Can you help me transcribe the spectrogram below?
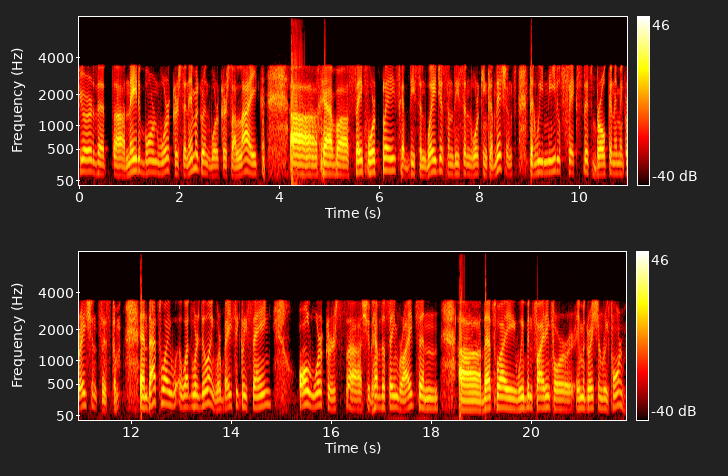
sure that uh, native born workers and immigrant workers alike uh, have a safe workplace, have decent wages and decent working conditions, that we need to fix this broken immigration system. And that's why w- what we're doing. We're basically saying all workers uh, should have the same rights, and uh, that's why we've been fighting for immigration reform.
